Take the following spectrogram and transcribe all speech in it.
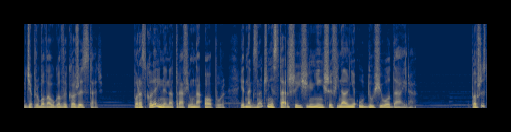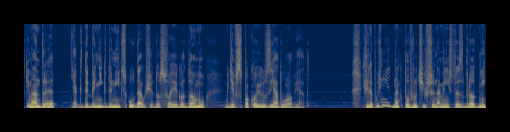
gdzie próbował go wykorzystać. Po raz kolejny natrafił na opór, jednak znacznie starszy i silniejszy finalnie udusił Odaira. Po wszystkim André jak gdyby nigdy nic udał się do swojego domu, gdzie w spokoju zjadł obiad. Chwilę później jednak powróciwszy na miejsce zbrodni,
